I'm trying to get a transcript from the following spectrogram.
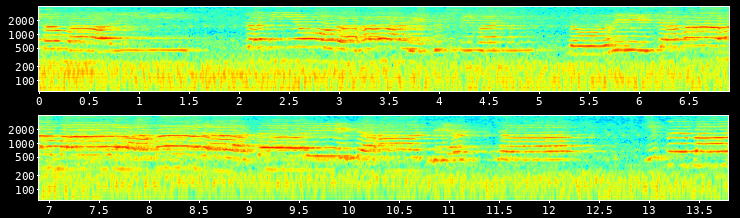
हमारी। सभी और हमारे दुश्मन, दौरे जमा हमारा हमारा सारे जहाँ से अच्छा। इस बार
